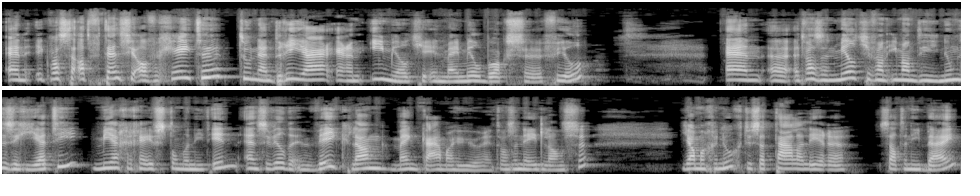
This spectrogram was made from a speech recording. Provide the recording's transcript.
En ik was de advertentie al vergeten toen na drie jaar er een e-mailtje in mijn mailbox uh, viel. En uh, het was een mailtje van iemand die noemde zich Yeti. Meer gegevens stonden niet in. En ze wilde een week lang mijn kamer huren. Het was een Nederlandse. Jammer genoeg, dus dat talen leren zat er niet bij.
